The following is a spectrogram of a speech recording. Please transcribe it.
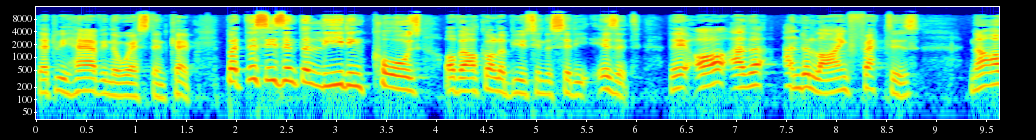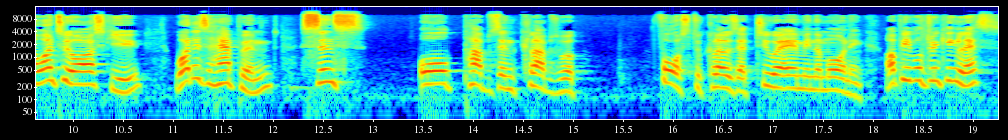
that we have in the Western Cape. But this isn't the leading cause of alcohol abuse in the city, is it? There are other underlying factors. Now, I want to ask you what has happened since all pubs and clubs were forced to close at 2 a.m. in the morning, are people drinking less?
